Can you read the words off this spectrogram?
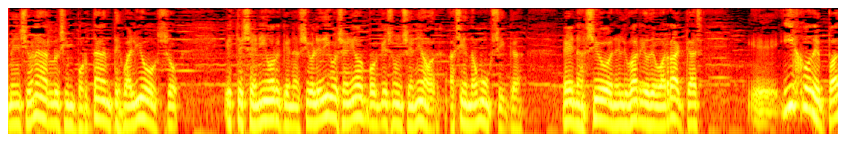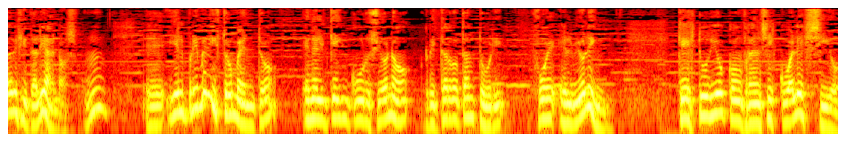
mencionarlo, es importante, es valioso. Este señor que nació, le digo señor porque es un señor haciendo música, eh, nació en el barrio de Barracas, eh, hijo de padres italianos. Eh, y el primer instrumento en el que incursionó Ricardo Tanturi fue el violín, que estudió con Francisco Alessio,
